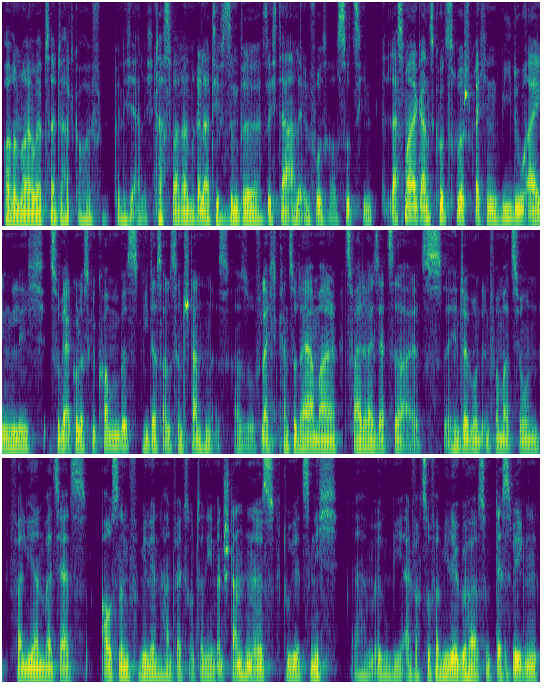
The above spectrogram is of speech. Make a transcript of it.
Eure neue Webseite hat geholfen, bin ich ehrlich. Das war dann relativ simpel, sich da alle Infos rauszuziehen. Lass mal ganz kurz drüber sprechen, wie du eigentlich zu Verkules gekommen bist, wie das alles entstanden ist. Also vielleicht kannst du da ja mal zwei, drei Sätze als Hintergrundinformation verlieren, weil es ja jetzt aus einem Familienhandwerksunternehmen entstanden ist. Du jetzt nicht ähm, irgendwie einfach zur Familie gehörst und deswegen,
